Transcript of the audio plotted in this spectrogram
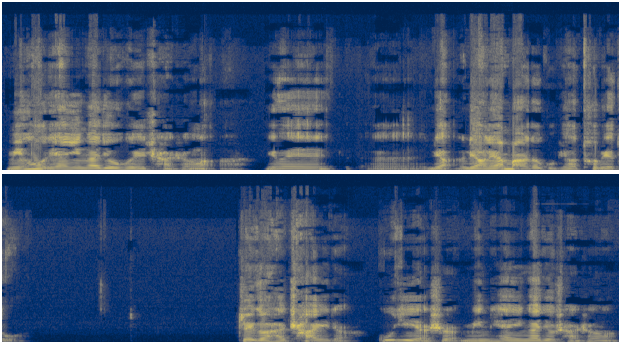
明后天应该就会产生了啊，因为呃两两连板的股票特别多，这个还差一点，估计也是明天应该就产生了。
